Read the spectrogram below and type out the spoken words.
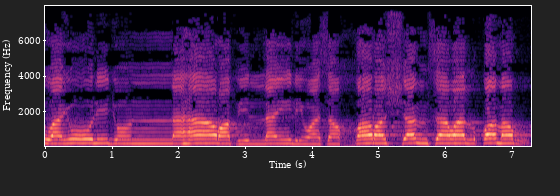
ويولج النهار في الليل وسخر الشمس والقمر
